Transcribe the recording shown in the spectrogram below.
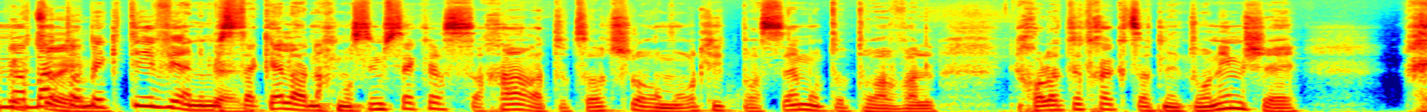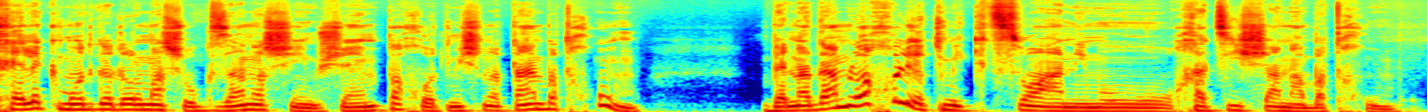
מבט אובייקטיבי אני כן. מסתכל אנחנו עושים סקר שכר התוצאות שלו אמורות להתפרסם אותו אבל אני יכול לתת לך קצת נתונים שחלק מאוד גדול מהשוק זה אנשים שהם פחות משנתיים בתחום. בן אדם לא יכול להיות מקצוען אם הוא חצי שנה בתחום.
